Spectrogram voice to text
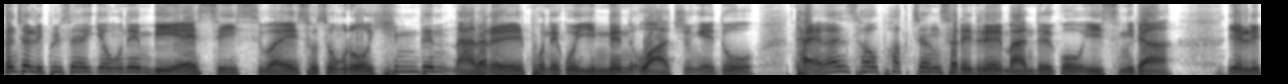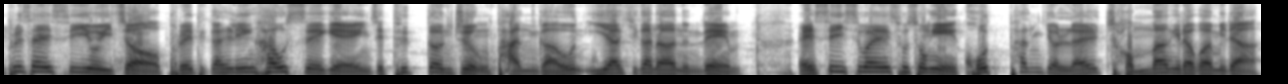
현재 리플사의 경우는 미 SEC와의 소송으로 힘든 나날을 보내고 있는 와중에도 다양한 사업 확장 사례들을 만들고 있습니다. 예, 리플사의 CEO이죠. 브래드 갈링 하우스에게 이제 듣던 중 반가운 이야기가 나왔는데 SEC와의 소송이 곧 판결날 전망이라고 합니다.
